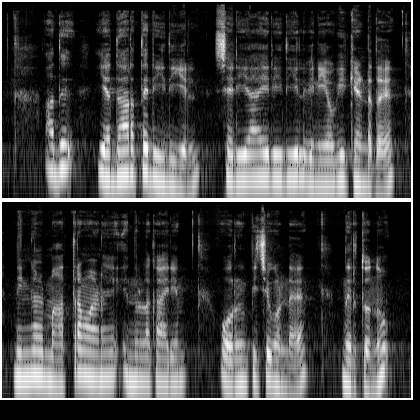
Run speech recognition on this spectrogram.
അത് യഥാർത്ഥ രീതിയിൽ ശരിയായ രീതിയിൽ വിനിയോഗിക്കേണ്ടത് നിങ്ങൾ മാത്രമാണ് എന്നുള്ള കാര്യം ഓർമ്മിപ്പിച്ചുകൊണ്ട് നിർത്തുന്നു.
